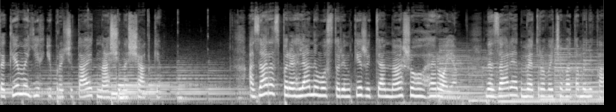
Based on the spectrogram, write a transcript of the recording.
такими їх і прочитають наші нащадки. А зараз переглянемо сторінки життя нашого героя Назарія Дмитровича Ватаманюка.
